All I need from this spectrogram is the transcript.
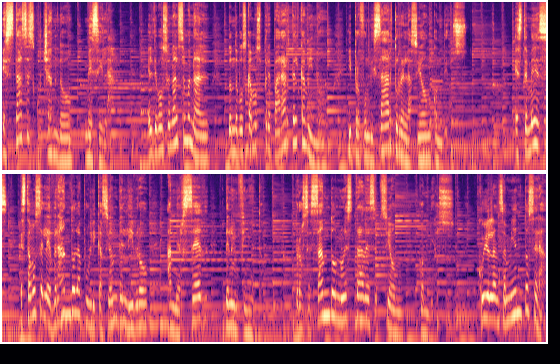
Estás escuchando Mesila, el devocional semanal donde buscamos prepararte el camino y profundizar tu relación con Dios. Este mes estamos celebrando la publicación del libro A Merced de lo Infinito, procesando nuestra decepción con Dios, cuyo lanzamiento será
